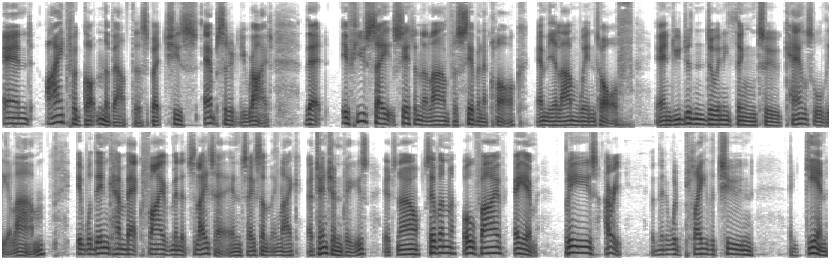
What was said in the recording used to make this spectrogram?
And I'd forgotten about this, but she's absolutely right that if you say set an alarm for seven o'clock and the alarm went off and you didn't do anything to cancel the alarm, it would then come back five minutes later and say something like, attention please, it's now 7.05 a.m please hurry. And then it would play the tune again.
